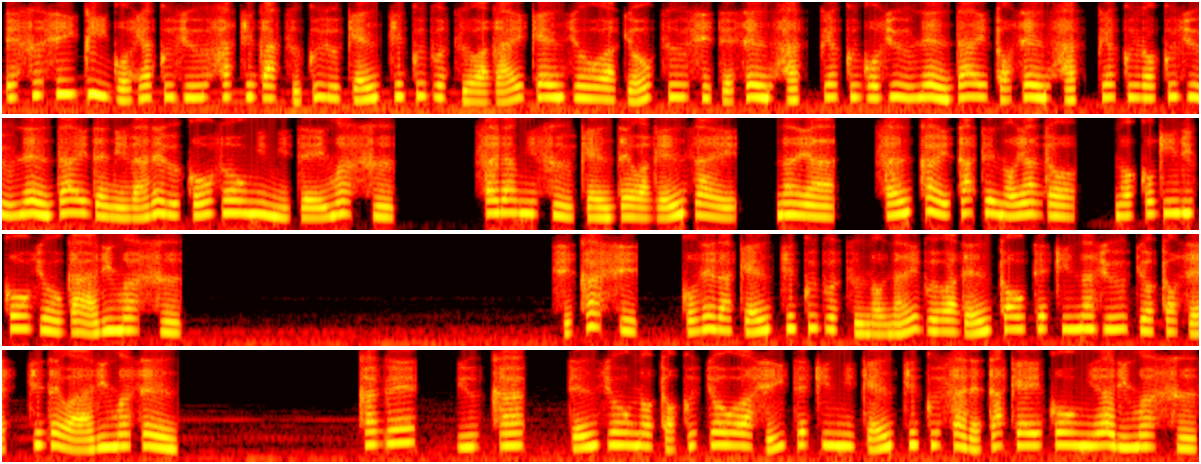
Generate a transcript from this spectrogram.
SCP-518 が作る建築物は外見上は共通して1850年代と1860年代で見られる構造に似ています。さらに数件では現在、納屋、3階建ての宿、ノコギリ工場があります。しかし、これら建築物の内部は伝統的な住居と設置ではありません。壁、床、天井の特徴は恣意的に建築された傾向にあります。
